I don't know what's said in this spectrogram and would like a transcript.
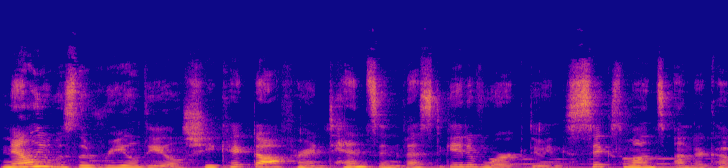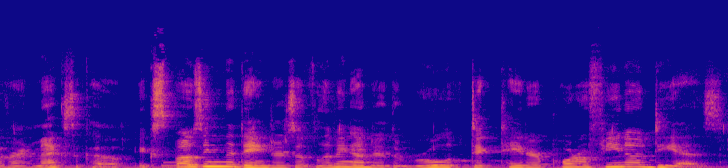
Nellie was the real deal. She kicked off her intense investigative work doing six months undercover in Mexico, exposing the dangers of living under the rule of dictator Porfirio Diaz.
